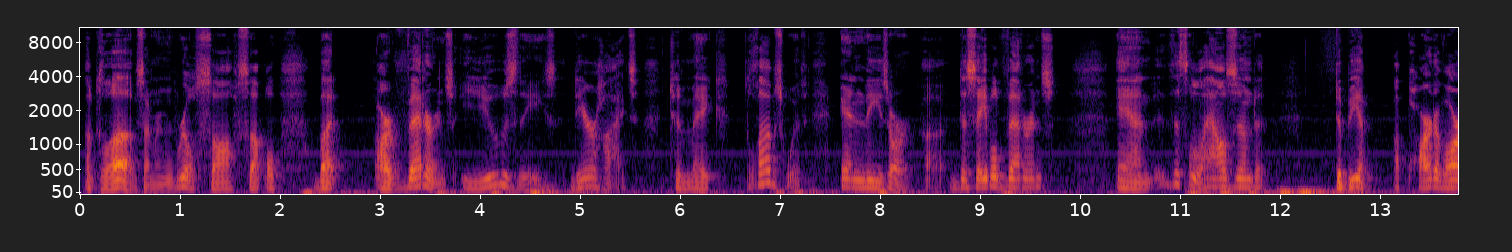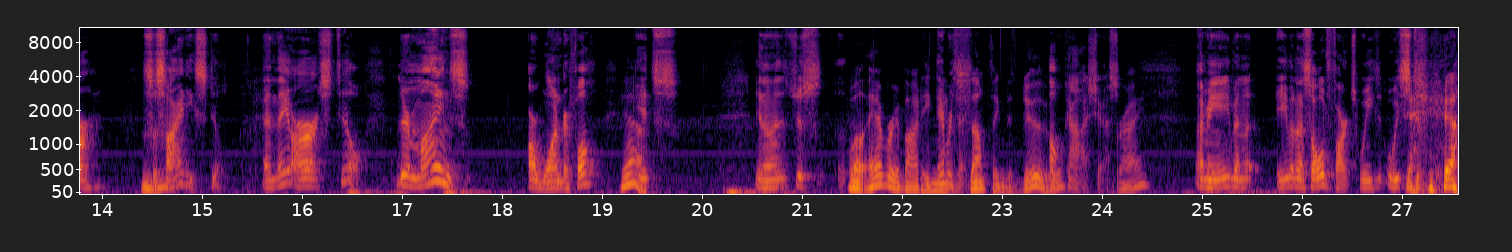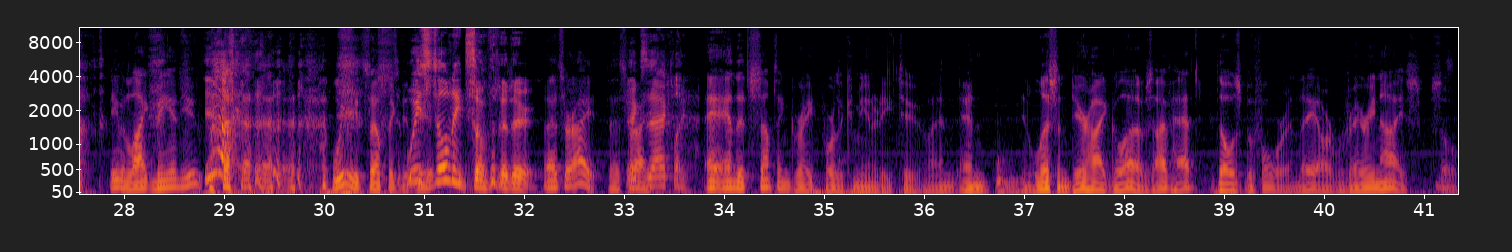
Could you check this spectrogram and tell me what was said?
of gloves. I mean, real soft, supple. But our veterans use these deer hides to make gloves with, and these are uh, disabled veterans, and this allows them to to be a, a part of our Mhm. society still, and they are still. Their minds are wonderful. Yeah. It's you know, it's just Well, everybody needs Everything. something to do. Oh gosh, yes. Right? I mean, even even us old farts, we we still yeah, even like me and you. Yeah. we need something to we do. We still need something to do. That's right. That's right. Exactly. And, and it's something great for the community too. And and listen, deer hide gloves. I've had those before, and they are very nice. So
